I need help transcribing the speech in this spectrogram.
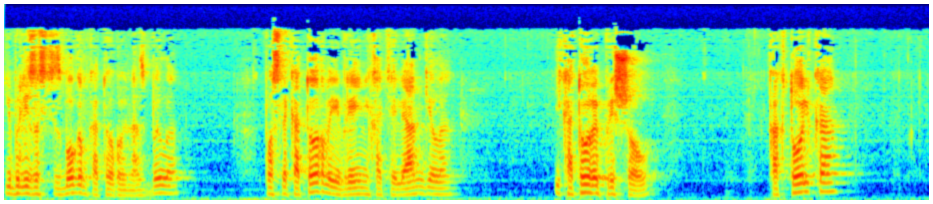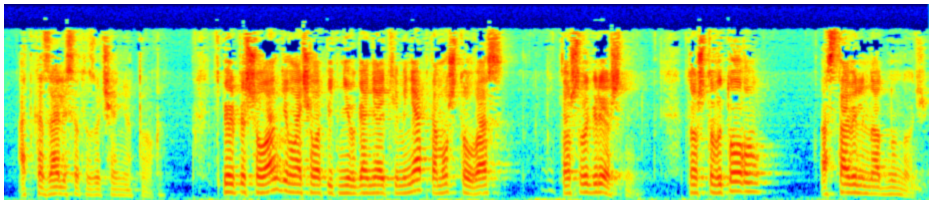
и близости с Богом, которое у нас было, после которого евреи не хотели ангела, и который пришел, как только отказались от изучения Торы. Теперь пришел ангел, начал опить, не выгоняйте меня, потому что у вас, потому что вы грешные, потому что вы Тору оставили на одну ночь.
